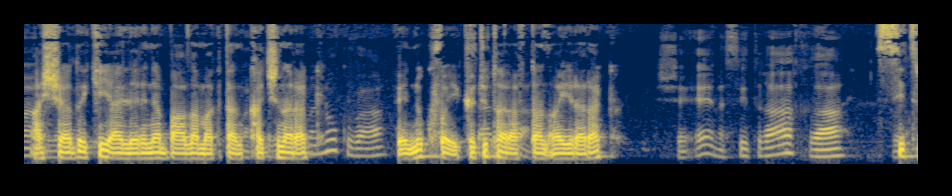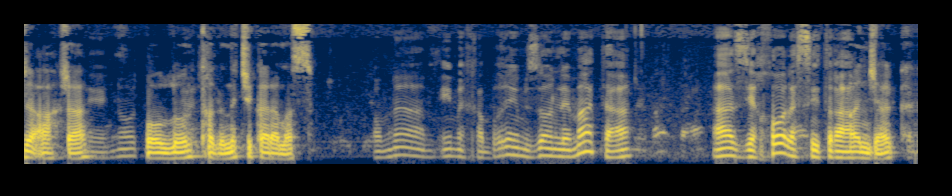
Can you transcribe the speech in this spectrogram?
aşağıdaki yerlerine bağlamaktan kaçınarak ve Nukva'yı kötü taraftan ayırarak Sitra Ahra bolluğun tadını çıkaramaz. Ancak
